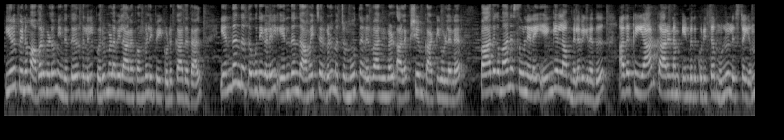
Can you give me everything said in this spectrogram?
இருப்பினும் அவர்களும் இந்த தேர்தலில் பெருமளவிலான பங்களிப்பை கொடுக்காததால் எந்தெந்த தொகுதிகளில் எந்தெந்த அமைச்சர்கள் மற்றும் மூத்த நிர்வாகிகள் அலட்சியம் காட்டியுள்ளனர் பாதகமான சூழ்நிலை எங்கெல்லாம் நிலவுகிறது அதற்கு யார் காரணம் என்பது குறித்த முழு லிஸ்டையும்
